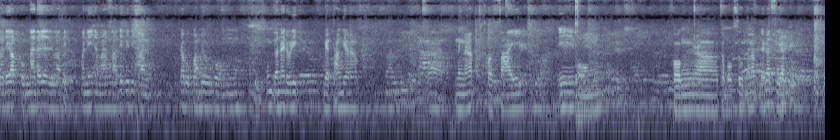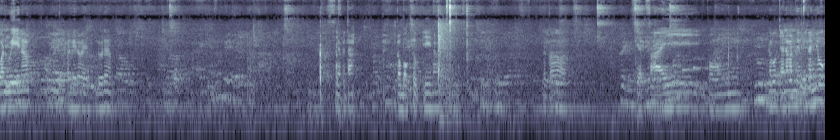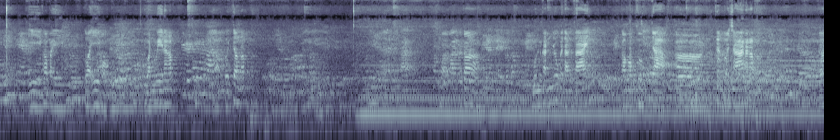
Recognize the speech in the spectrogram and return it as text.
สวัสดีครับ ผมนายตะเยศอาทิตย์วันนี้จะมาสาธิตวิธีการระบบความเร็วของวงจรไฮดรอลิกแบบทางเดียวนะครับหนึ่งนะครับถอดสาย A ของของกระบอกสูบนะครับ แล้วก็เสียบวันเวนะครับวันเวเข้าไปดูได้ครับเสียบไปตั้งกระบอกสูบ A นะครับ แล้วก็ เสียบสายของระบบจ่ายน้ำมันแบบมีการโยก A เข้าไปตัว A ของวันเวนะครับ เปิดเครื่องครับ แล้วก็หมุนคันโยกไปทางซ้ายกระบอกสูบจากเอ่อเส้นตัวช้านะครับก็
